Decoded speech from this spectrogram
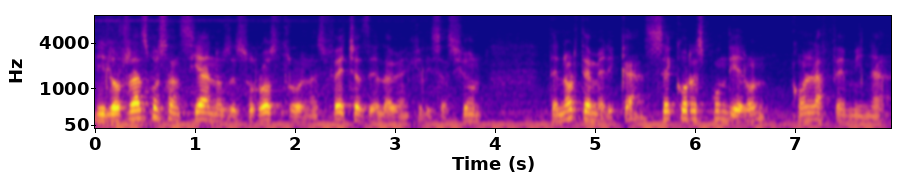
ni los rasgos ancianos de su rostro en las fechas de la evangelización de Norteamérica se correspondieron con la fémina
